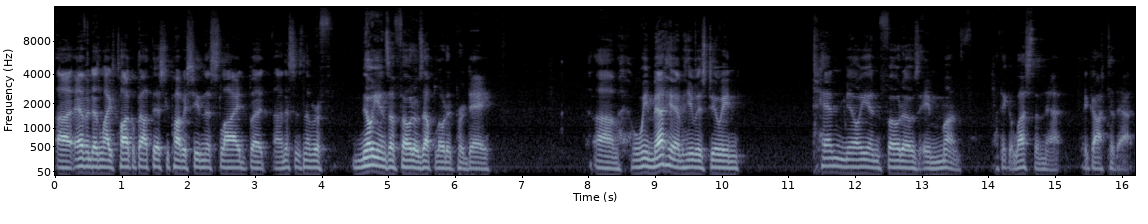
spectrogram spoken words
Uh, Evan doesn't like to talk about this. You've probably seen this slide, but uh, this is number millions of photos uploaded per day. Um, when we met him, he was doing 10 million photos a month. I think less than that. They got to that.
